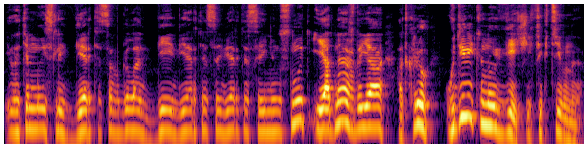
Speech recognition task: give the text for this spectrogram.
эти мысли вертятся в голове, вертятся, вертятся и не уснуть. И однажды я открыл удивительную вещь, эффективную.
